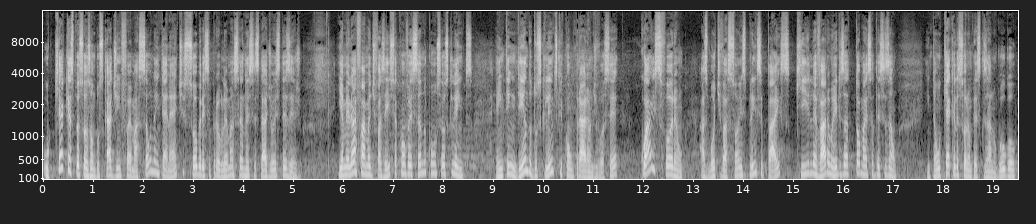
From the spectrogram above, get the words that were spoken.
o que é que as pessoas vão buscar de informação na internet sobre esse problema, essa necessidade ou esse desejo. E a melhor forma de fazer isso é conversando com os seus clientes entendendo dos clientes que compraram de você quais foram as motivações principais que levaram eles a tomar essa decisão. Então, o que é que eles foram pesquisar no Google?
